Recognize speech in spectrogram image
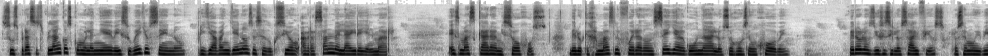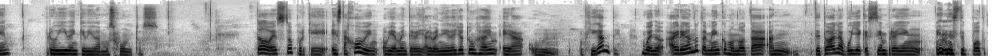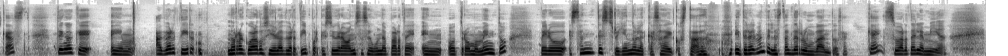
Sus brazos blancos como la nieve y su bello seno brillaban llenos de seducción abrazando el aire y el mar es más cara a mis ojos de lo que jamás lo fuera doncella alguna a los ojos de un joven. Pero los dioses y los alfios, lo sé muy bien, prohíben que vivamos juntos. Todo esto porque esta joven, obviamente al venir de Jotunheim, era un gigante. Bueno, agregando también como nota de toda la bulla que siempre hay en, este podcast, tengo que em, advertir no recuerdo si ya lo advertí porque estoy grabando esta segunda parte en otro momento, pero están destruyendo la casa del costado. Literalmente la están derrumbando. O sea, Qué suerte la mía.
